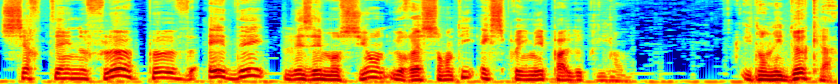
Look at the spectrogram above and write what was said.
certaines fleurs peuvent aider les émotions ou ressentis exprimés par le client. Et dans les deux cas,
